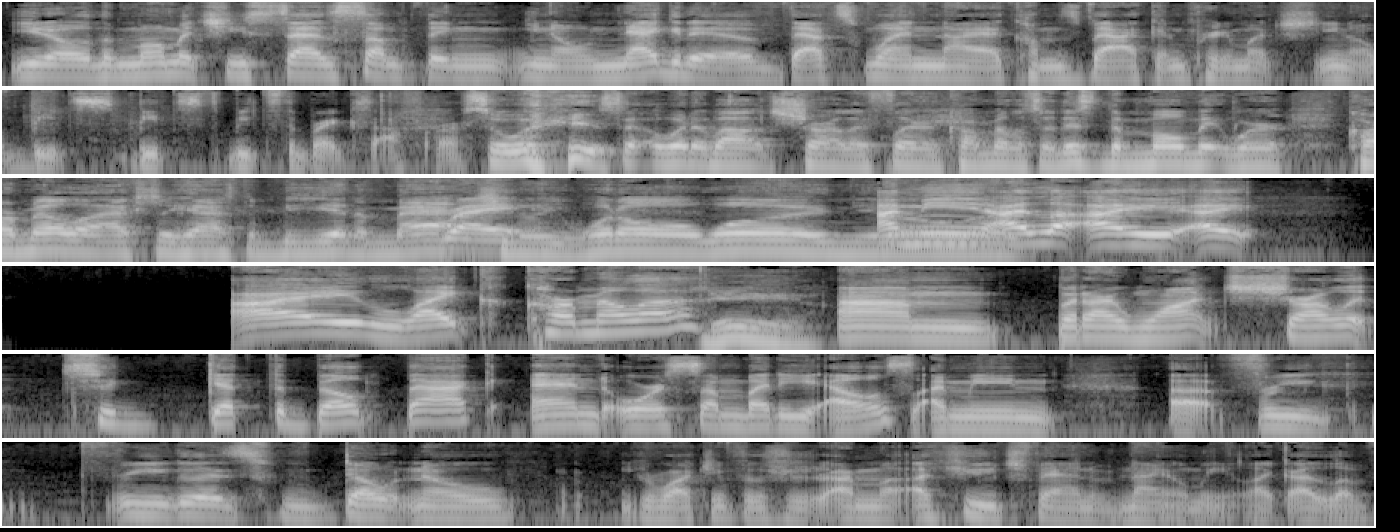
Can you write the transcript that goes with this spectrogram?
you know the moment she says something you know negative that's when Nia comes back and pretty much you know beats beats beats the brakes off her. So what, is, what about Charlotte Flair and Carmella? So this is the moment where Carmella actually has to be in a match, Right. you know, one on one. I mean, I, li- I I I like Carmella. Yeah. Um, but I want Charlotte to get the belt back and or somebody else. I mean, uh, for you for you guys who don't know, you're watching for the first. I'm a huge fan of Naomi. Like I love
